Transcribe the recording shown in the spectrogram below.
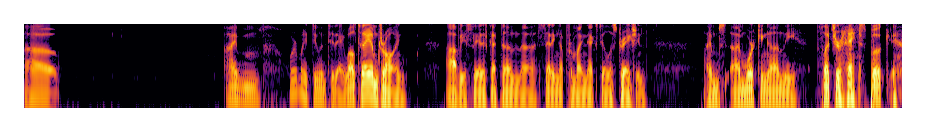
Uh, I'm. What am I doing today? Well, today I'm drawing. Obviously, I just got done uh, setting up for my next illustration. I'm I'm working on the Fletcher Hanks book,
